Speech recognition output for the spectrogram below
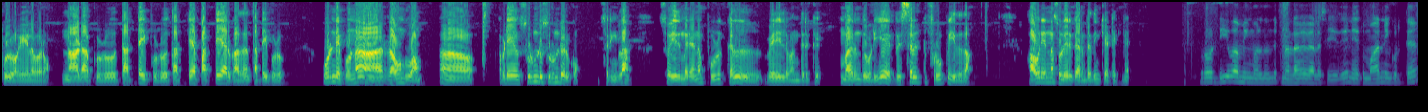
புழு வகையில் வரும். நாடா புழு தட்டை புழு தட்டையாக பட்டையாக இருக்கும். அதுதான் தட்டை புழு. உருண்டை புழுனா ரவுண்ட் வாம் அப்படியே சுருண்டு சுருண்டு இருக்கும். சரிங்களா? ஸோ இது மாதிரியான புழுக்கள் வெளியில் வந்திருக்கு. மருந்துடைய ரிசல்ட் ப்ரூஃப் இதுதான். அவர் என்ன சொல்லியிருக்காருன்றதையும் கேட்டுக்கங்க. ப்ரோ டிவார்மிங் மருந்து வந்துட்டு நல்லாவே வேலை செய்யுது. நேற்று மார்னிங் கொடுத்தேன்.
